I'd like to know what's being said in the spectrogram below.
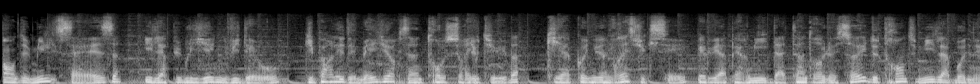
En 2016, il a publié une vidéo qui parlait des meilleures intros sur YouTube, qui a connu un vrai succès et lui a permis d'atteindre le seuil de 30 000 abonnés.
